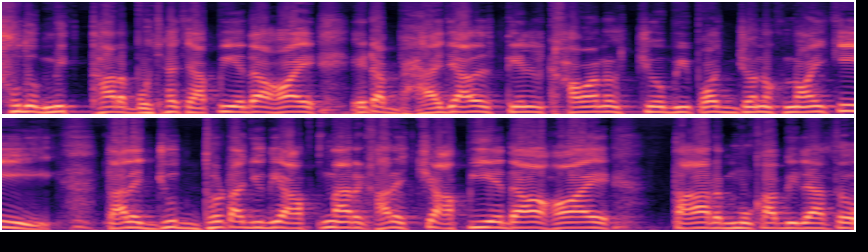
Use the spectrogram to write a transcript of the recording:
শুধু মিথ্যার বোঝা চাপিয়ে দেওয়া হয়, এটা ভেজাল তেল খাওয়ানোর চেয়েও বিপজ্জনক নয় কি? তাহলে যুদ্ধটা যদি আপনার ঘাড়ে চাপিয়ে দেওয়া হয়, তার মোকাবিলা তো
